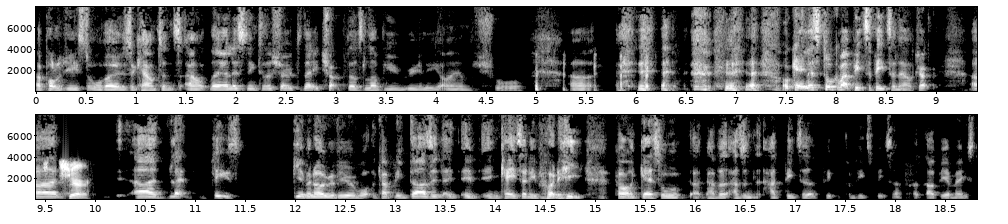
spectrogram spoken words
apologies to all those accountants out there listening to the show today. Chuck does love you, really, I am sure. Uh, okay, let's talk about Pizza Pizza now, Chuck. Uh, sure. Uh, let please give an overview of what the company does in, in, in case anybody can't guess or hasn't had pizza from Pizza Pizza. I'd be amazed.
